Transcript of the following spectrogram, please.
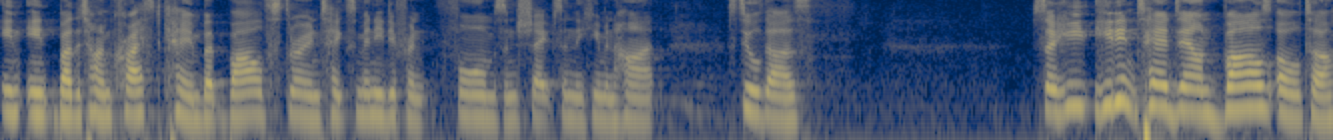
in, in, by the time Christ came, but Baal's throne takes many different forms and shapes in the human heart. Still does. So he, he didn't tear down Baal's altar,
